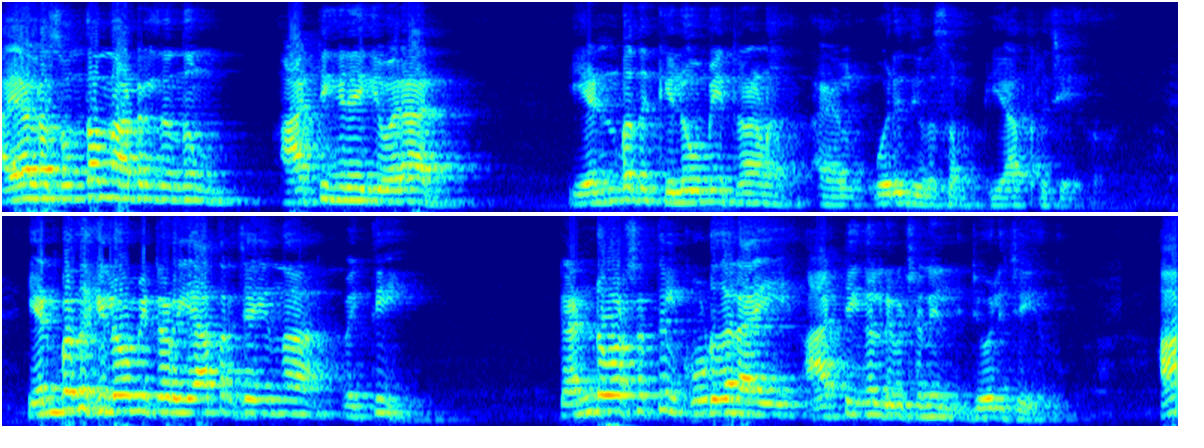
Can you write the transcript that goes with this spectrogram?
അയാളുടെ സ്വന്തം നാട്ടിൽ നിന്നും ആറ്റിങ്ങിലേക്ക് വരാൻ എൺപത് കിലോമീറ്ററാണ് അയാൾ ഒരു ദിവസം യാത്ര ചെയ്യുന്നത്. എൺപത് കിലോമീറ്റർ യാത്ര ചെയ്യുന്ന വ്യക്തി രണ്ടു വർഷത്തിൽ കൂടുതലായി ആറ്റിങ്ങൽ ഡിവിഷനിൽ ജോലി ചെയ്യുന്നു. ആ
